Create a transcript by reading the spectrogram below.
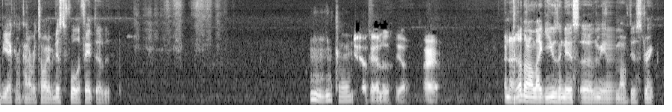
be acting kind of retarded, but that's the full effect of it. Mm, okay. Yeah, okay, I look. Yeah. All right. And another one I like using this, uh let me get off this drink.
